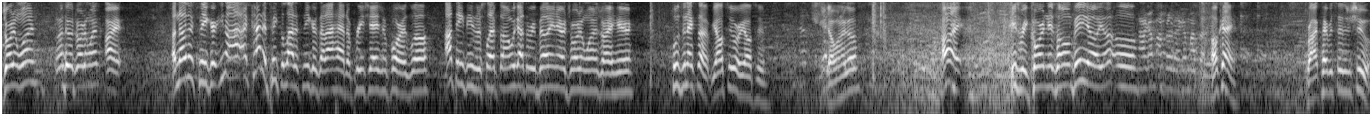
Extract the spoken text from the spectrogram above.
Jordan 1? We're gonna do a Jordan 1? All right. Another sneaker. You know, I, I kind of picked a lot of sneakers that I had appreciation for as well. I think these are slept on. We got the Rebellionaire Jordan 1s right here. Who's the next up? Y'all two or y'all two? Y'all wanna go? All right. He's recording his own video. Uh-oh. I got my brother. I got my brother. Okay. Rock, paper, scissors, shoot.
